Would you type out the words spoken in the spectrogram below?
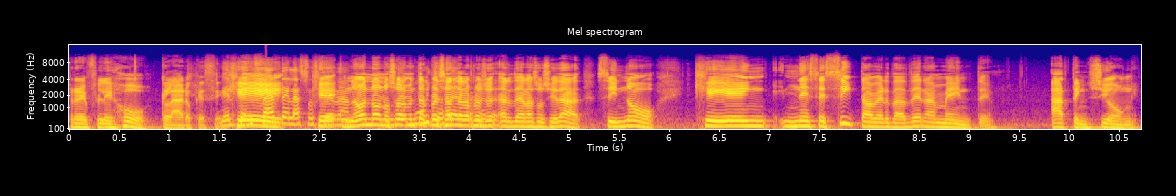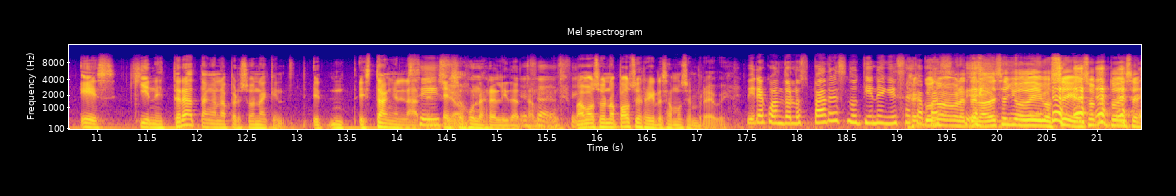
reflejó. Claro que sí. El pensar de la sociedad. no, no, no solamente el pensar de la, de la sociedad, sino que necesita verdaderamente atención es quienes tratan a la persona que eh, están en la atención. Eso es una realidad también. Vamos a hacer una pausa y regresamos en breve. Mira, cuando los padres no tienen esa capacidad. A veces yo digo, sí, eso que tú dices,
